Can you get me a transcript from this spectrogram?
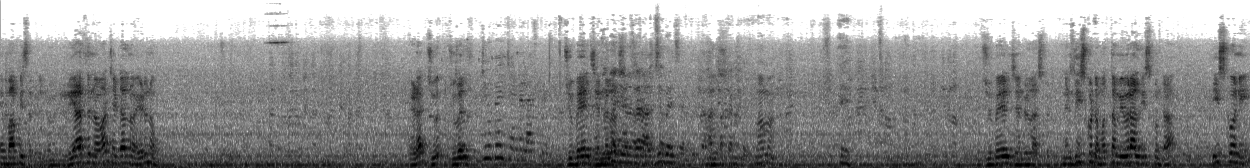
నేను పంపిస్తాను. నువ్వు రియాద్ ఉన్నావా? చెడ్డల్ నువ్వు ఏడు? నువ్వు ఎడా జు Jubail Jubail general hospital. Jubail general sir Al Jubail sir. అల్- పక్కన మామ. Jubail general hospital. నేను తీసుకుంటా మొత్తం వివరాలు తీసుకుంటా. తీసుకొని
